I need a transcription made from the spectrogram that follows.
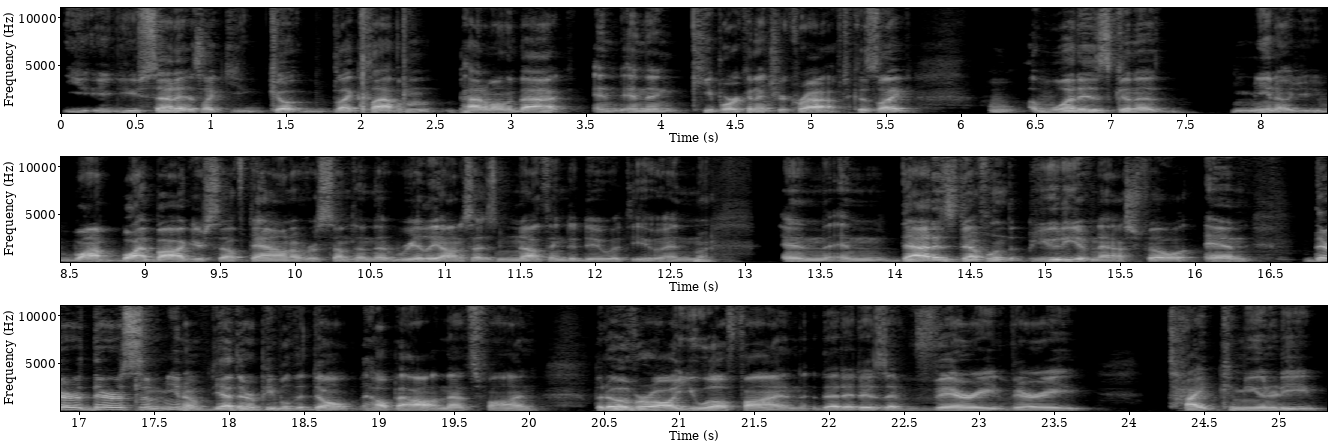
you you said it. It's like you go like clap them, pat them on the back, and and then keep working at your craft. Because like, what is gonna you know why why bog yourself down over something that really honestly has nothing to do with you and Right. And and that is definitely the beauty of Nashville. And there there are some you know yeah there are people that don't help out and that's fine. But overall you will find that it is a very very tight community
